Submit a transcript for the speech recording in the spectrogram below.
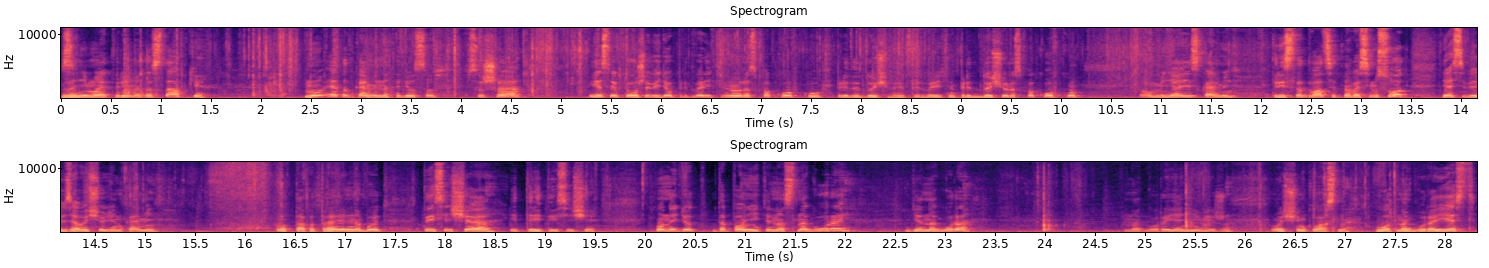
занимает время доставки. Но этот камень находился в США. Если кто уже видел предварительную распаковку, предыдущую, предварительную, предыдущую распаковку, у меня есть камень 320 на 800. Я себе взял еще один камень. Вот так вот правильно будет. 1000 и 3000. Он идет дополнительно с Нагурой. Где Нагура? Нагуры я не вижу. Очень классно. Вот Нагура есть.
